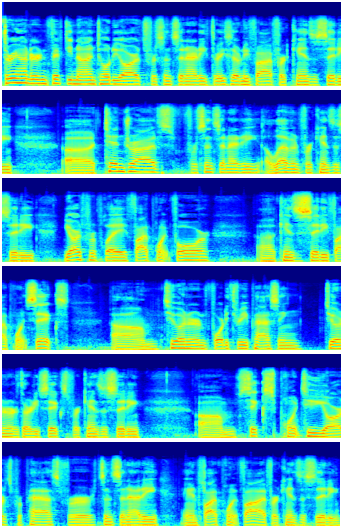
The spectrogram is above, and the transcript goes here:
359 total yards for Cincinnati, 375 for Kansas City. Uh, 10 drives for Cincinnati, 11 for Kansas City. Yards per play, 5.4. Uh, Kansas City, 5.6. Um, 243 passing, 236 for Kansas City. Um, 6.2 yards per pass for Cincinnati and 5.5 for Kansas City.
